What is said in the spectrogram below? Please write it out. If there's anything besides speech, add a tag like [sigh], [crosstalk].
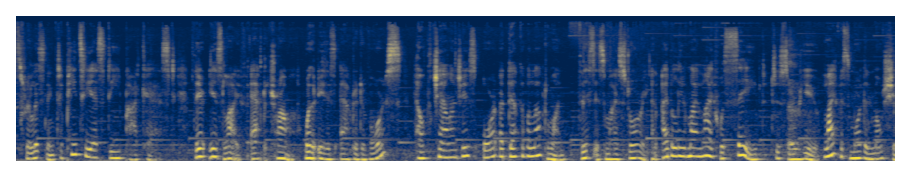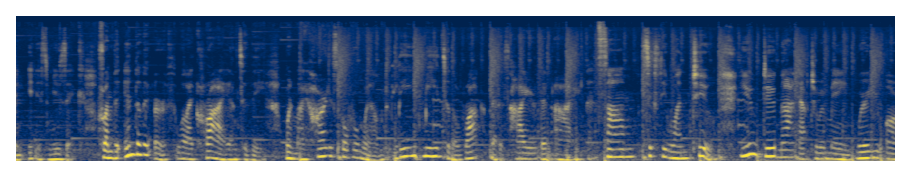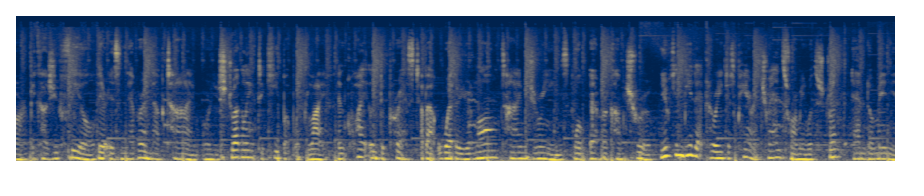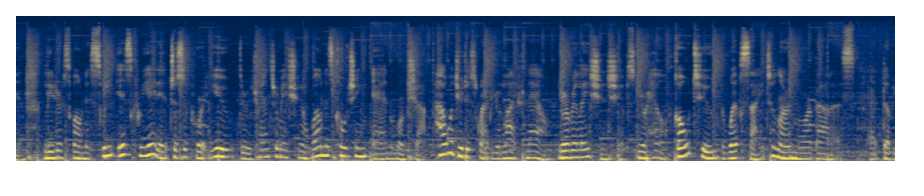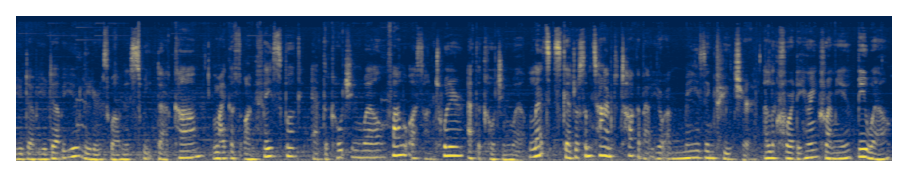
Thanks for listening to PTSD Podcast. There is life after trauma, whether it is after divorce, health challenges, or a death of a loved one. This is my story, and I believe my life was saved to serve you. Life is more than motion, it is music. From the end of the earth will I cry unto thee. When my heart is overwhelmed, lead me to the rock that is higher than I. That's Psalm 61 2. You do not have to remain where you are because you feel there is never enough time or you're struggling to keep up with life and quietly depressed about whether your long-time dreams will ever come true. You can be that courageous parent transforming with strength and dominion. Leaders Wellness Suite is created to support you through transformational wellness coaching and workshop. How would you describe your life now? Your relationships, your health? Go to the website to learn more about us at www.leaderswellnesssuite.com. Like us on Facebook at The Coaching Well. Follow us on Twitter at The Coaching Well. Let's schedule some time to talk about your amazing future. I look forward to hearing from you. Be well.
